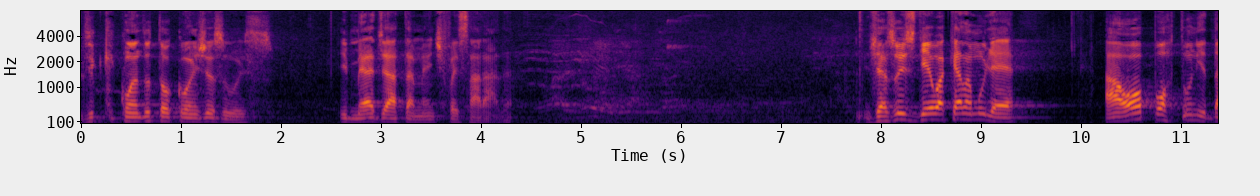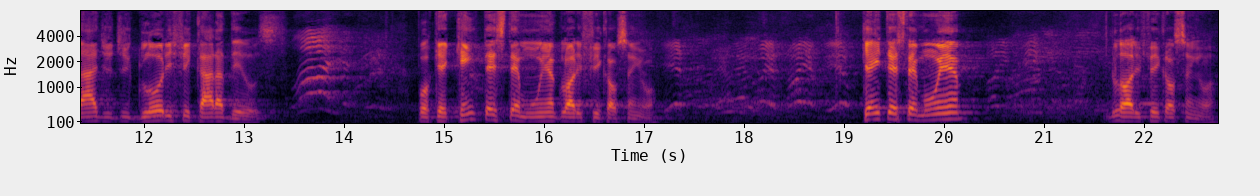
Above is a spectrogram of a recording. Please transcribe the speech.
de que quando tocou em Jesus, imediatamente foi sarada. Jesus deu àquela mulher a oportunidade de glorificar a Deus. Porque quem testemunha glorifica ao Senhor. Quem testemunha glorifica ao Senhor.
